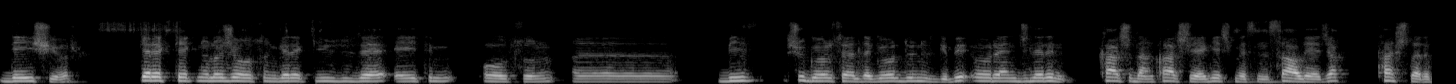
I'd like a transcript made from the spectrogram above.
değişiyor. Gerek teknoloji olsun, gerek yüz yüze eğitim olsun, e, biz şu görselde gördüğünüz gibi öğrencilerin karşıdan karşıya geçmesini sağlayacak taşları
